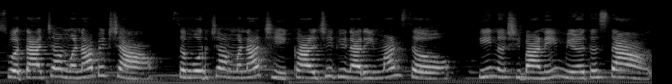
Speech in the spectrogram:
स्वतःच्या मनापेक्षा समोरच्या मनाची काळजी घेणारी माणसं ही नशिबाने मिळत असतात.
